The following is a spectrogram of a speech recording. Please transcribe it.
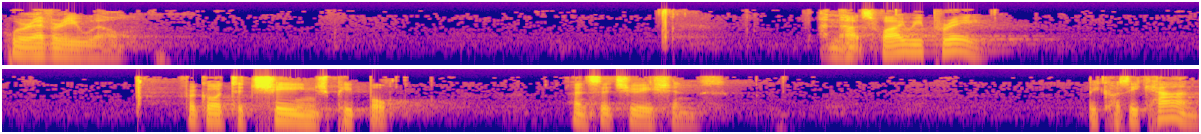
wherever He will. And that's why we pray for God to change people and situations. Because He can.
